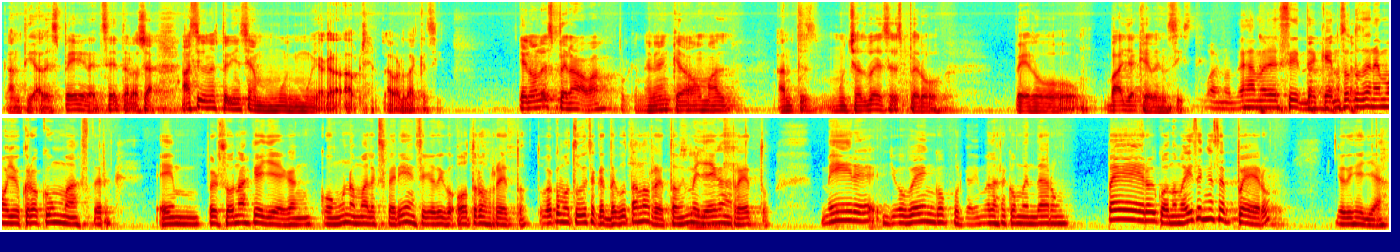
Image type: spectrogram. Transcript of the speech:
cantidad de espera, etcétera. O sea, ha sido una experiencia muy, muy agradable, la verdad que sí. Que no la esperaba, porque me habían quedado mal antes muchas veces, pero, pero vaya que venciste. Bueno, déjame decirte que nosotros tenemos, yo creo que un máster en personas que llegan con una mala experiencia. Yo digo, otros retos. Tú ves como tú dices que te gustan los retos, a mí me llegan retos. Mire, yo vengo porque a mí me la recomendaron, pero, y cuando me dicen ese pero, yo dije ya.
